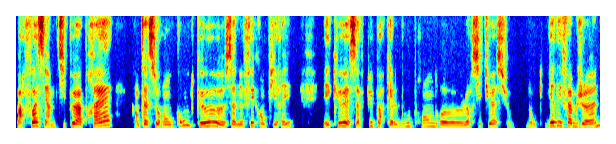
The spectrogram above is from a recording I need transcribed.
Parfois, c'est un petit peu après quand elles se rendent compte que ça ne fait qu'empirer et qu'elles savent plus par quel bout prendre leur situation. Donc, il y a des femmes jeunes,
